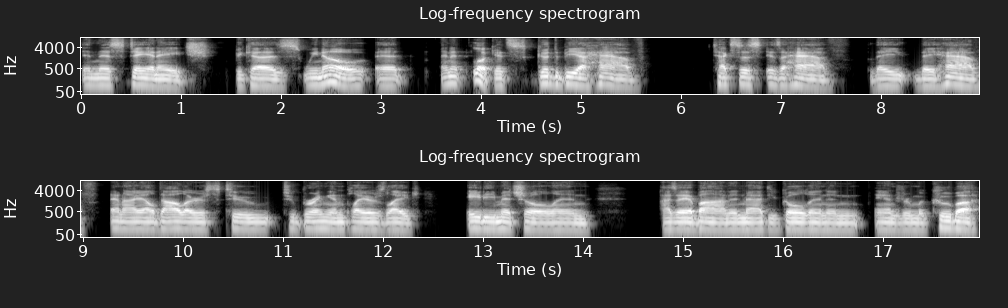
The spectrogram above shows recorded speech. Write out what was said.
in this day and age because we know it. And it look, it's good to be a have. Texas is a have they they have NIL dollars to to bring in players like AD Mitchell and Isaiah Bond and Matthew Golden and Andrew Mukuba.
